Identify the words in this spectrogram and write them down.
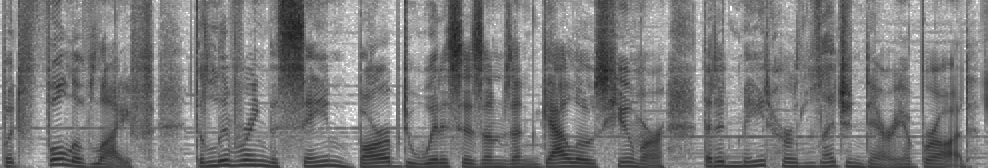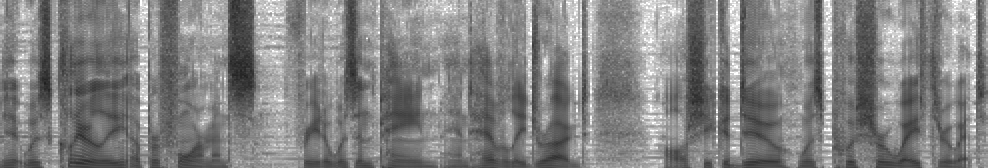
but full of life, delivering the same barbed witticisms and gallows humor that had made her legendary abroad. It was clearly a performance. Frida was in pain and heavily drugged. All she could do was push her way through it.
